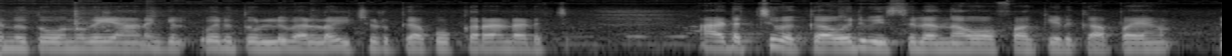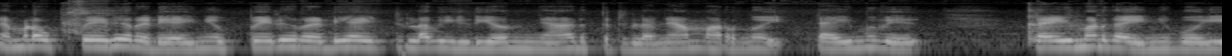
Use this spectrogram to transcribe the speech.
എന്ന് തോന്നുകയാണെങ്കിൽ ഒരു തുള്ളി വെള്ളം ഒഴിച്ചു കൊടുക്കുക. കുക്കറാണ്ട് അടച്ച് അടച്ച് വെക്കുക. ഒരു വിസിലെന്നാൽ ഓഫാക്കി എടുക്കുക. അപ്പോൾ നമ്മുടെ ഉപ്പേരി റെഡിയായി ഇനി ഉപ്പേരി റെഡി ആയിട്ടുള്ള വീഡിയോ ഒന്നും ഞാൻ എടുത്തിട്ടില്ല. ഞാൻ മറന്നുപോയി. ടൈം വേ ടൈമാണ് കഴിഞ്ഞു പോയി.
